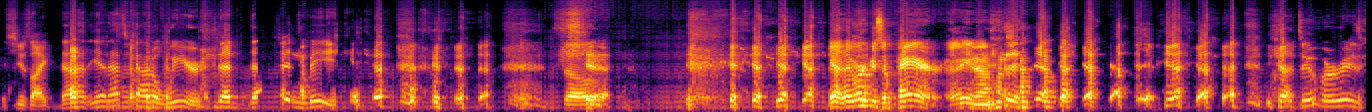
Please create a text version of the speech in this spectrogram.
And she's like, that, yeah, that's kind of weird. That that shouldn't be. so Yeah. Yeah, they work as a pair, uh, you know. yeah, yeah, you got two for a reason.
